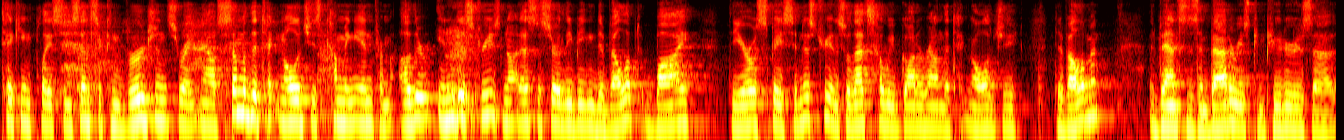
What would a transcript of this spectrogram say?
taking place in sense of convergence right now. Some of the technologies coming in from other industries, not necessarily being developed by the aerospace industry, and so that's how we've got around the technology development advances in batteries, computers, uh,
